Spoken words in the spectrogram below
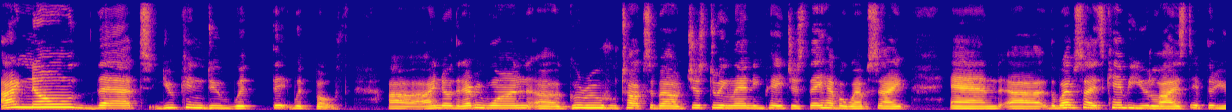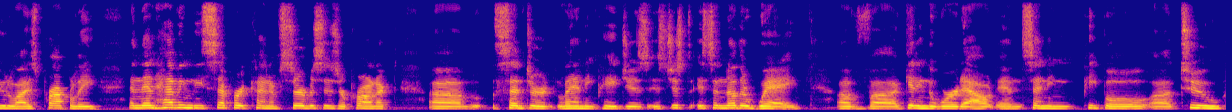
I know that you can do with, with both. Uh, I know that everyone, uh, guru who talks about just doing landing pages, they have a website, and uh, the websites can be utilized if they're utilized properly and then having these separate kind of services or product um, centered landing pages is just it's another way of uh, getting the word out and sending people uh, to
